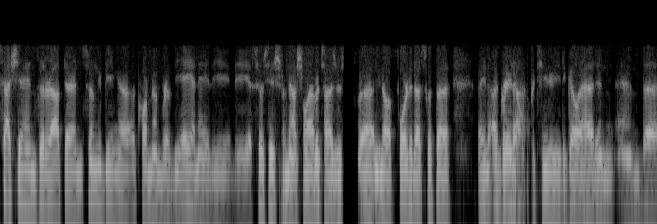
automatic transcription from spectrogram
sessions that are out there, and certainly being a, a core member of the ANA, the the Association of National Advertisers, uh, you know, afforded us with a a, great opportunity to go ahead and and uh,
